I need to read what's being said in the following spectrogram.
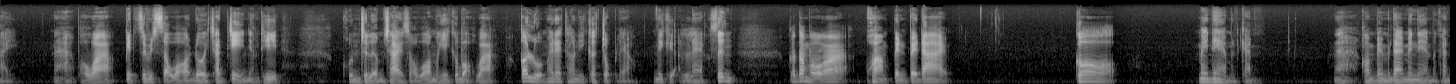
ดๆนะฮะเพราะว่าปิดสวิตช์สวโดยชัดเจนอย่างที่คุณเฉลิมชัยสวเมื่อกี้ก็บอกว่าก็รวมให้ได้เท่านี้ก็จบแล้ว นี่คืออันแรกซึ่งก็ต้องบอกว่าความเป็นไปได้ ก็ ไม่แน่เหมือนกันนะความเป็นไปได้ไม่แน่เหมือนกัน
